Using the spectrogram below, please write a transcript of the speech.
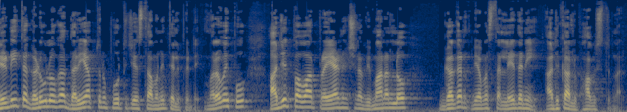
నిర్ణీత గడువులోగా దర్యాప్తును పూర్తి చేస్తామని తెలిపింది. మరోవైపు అజిత్ పవార్ ప్రయాణించిన విమానంలో గగన్ వ్యవస్థ లేదని అధికారులు భావిస్తున్నారు.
